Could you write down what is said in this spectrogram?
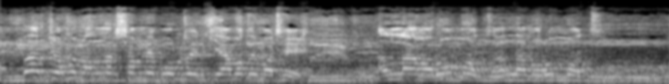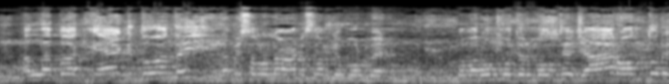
একবার যখন আল্লাহর সামনে বলবেন কি আমাদের মাঠে, আল্লাহ আমার উম্মত, আল্লাহ আমার উম্মত, আল্লাহ পাক এক দোয়াতেই নবী সাল্লাল্লাহু আলাইহি ওয়াসাল্লামকে বলবেন, তোমার উম্মতের মধ্যে যার অন্তরে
